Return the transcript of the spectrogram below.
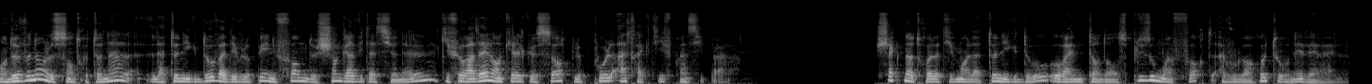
En devenant le centre tonal, la tonique Do va développer une forme de champ gravitationnel qui fera d'elle en quelque sorte le pôle attractif principal. Chaque note relativement à la tonique Do aura une tendance plus ou moins forte à vouloir retourner vers elle.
